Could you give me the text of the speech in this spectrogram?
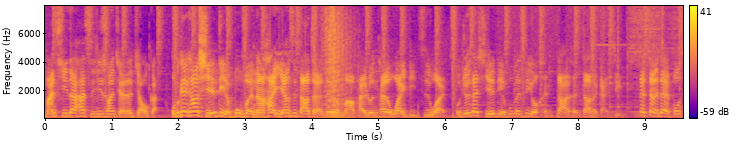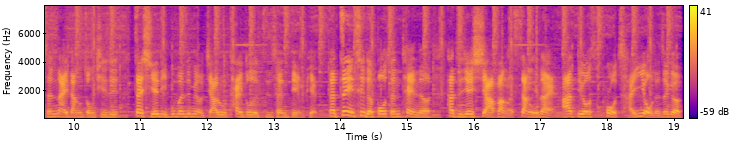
蛮期待它实际穿起来的脚感。我们可以看到鞋底的部分。部分呢，它一样是搭载了这个马牌轮胎的外底之外，我觉得在鞋底的部分是有很大很大的改进。在上一代的 Boston Nine 当中，其实在鞋底部分是没有加入太多的支撑垫片。那这一次的 Boston Ten 呢，它直接下放了上一代 Adios Pro 才有的这个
